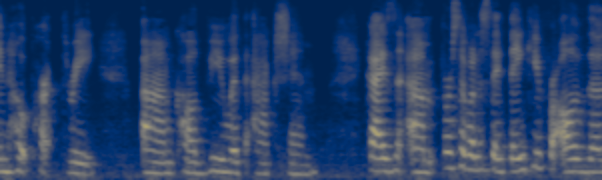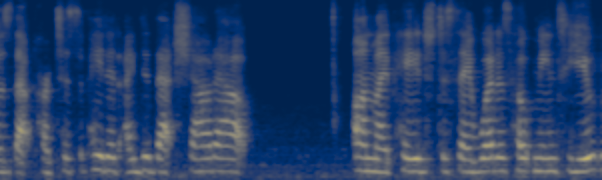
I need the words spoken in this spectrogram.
in Hope Part Three, um, called View with Action guys um, first i want to say thank you for all of those that participated. I did that shout out on my page to say what does hope mean to you?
